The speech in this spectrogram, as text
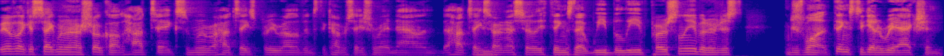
we have like a segment on our show called Hot Takes, and one of our hot takes pretty relevant to the conversation right now. And the hot takes Mhm. aren't necessarily things that we believe personally, but are just just want things to get a reaction.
